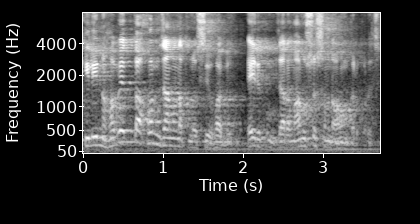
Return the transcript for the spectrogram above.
ক্লিন হবে, তখন জান্নাত নসিব হবে। এইরকম যারা মানুষের সামনে অহংকার করেছে।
